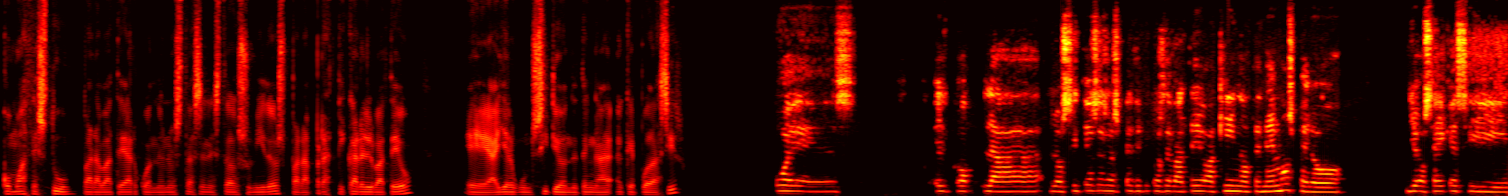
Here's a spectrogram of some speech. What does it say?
¿Cómo haces tú para batear cuando no estás en Estados Unidos para practicar el bateo? Eh, ¿Hay algún sitio donde tenga que puedas ir? Pues los sitios específicos de bateo aquí no tenemos, pero yo sé que si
